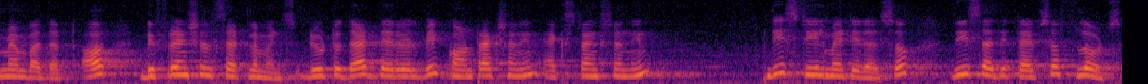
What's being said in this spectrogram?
Remember that or differential settlements. Due to that there will be contraction in expansion in the steel material. So these are the types of loads.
